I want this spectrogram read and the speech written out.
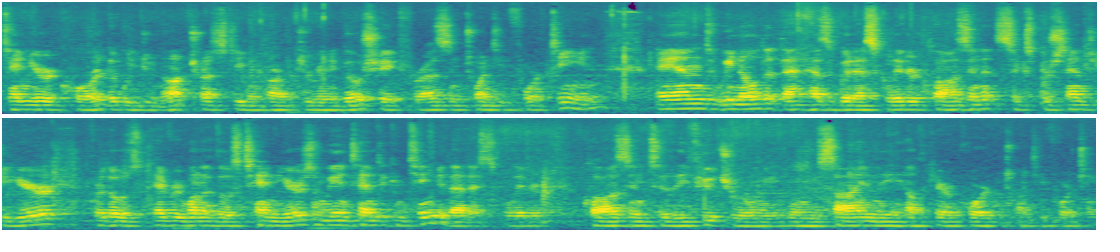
10-year accord that we do not trust Stephen Harper to renegotiate for us in 2014. And we know that that has a good escalator clause in it, 6% a year for those, every one of those 10 years, and we intend to continue that escalator clause into the future when we, when we sign the healthcare accord in 2014.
